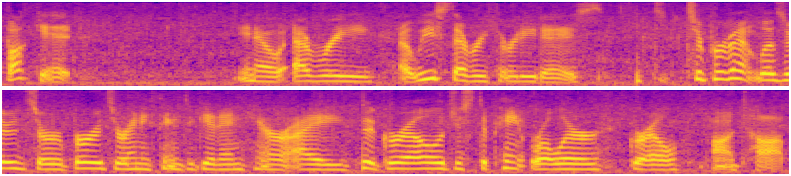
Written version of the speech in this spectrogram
bucket, you know, every, at least every 30 days. To prevent lizards or birds or anything to get in here, I the grill, just a paint roller grill on top.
